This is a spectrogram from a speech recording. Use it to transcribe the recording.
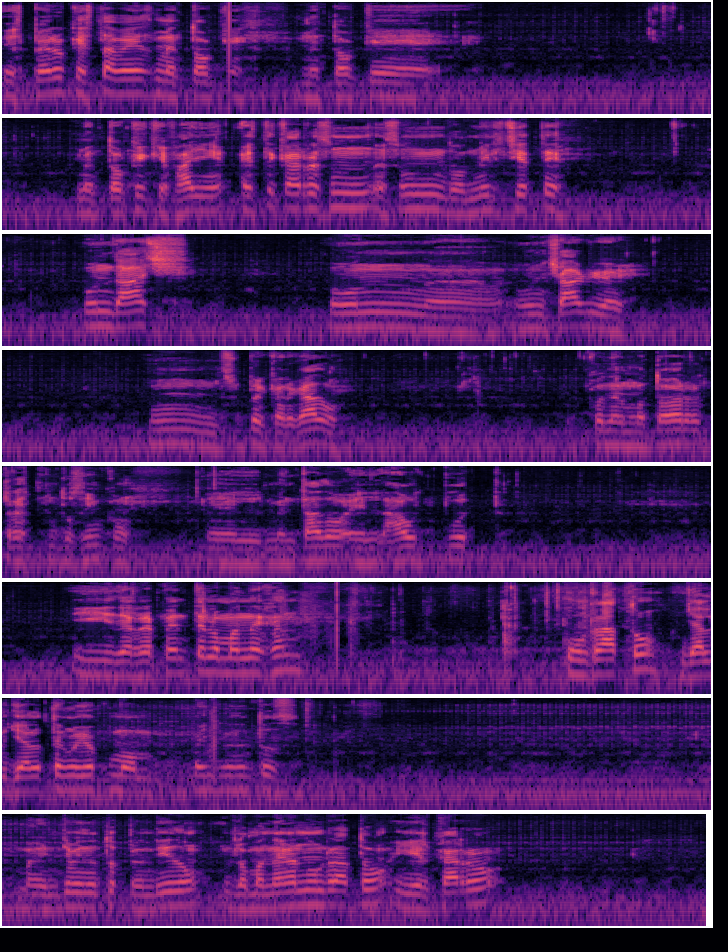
Espero que esta vez me toque, me toque, me toque que falle. Este carro es un, es un 2007, un Dash, un, uh, un Charger, un supercargado con el motor 3.5, el mentado, el output. Y de repente lo manejan un rato, ya, ya lo tengo yo como 20 minutos 20 minutos prendido, lo manejan un rato y el carro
